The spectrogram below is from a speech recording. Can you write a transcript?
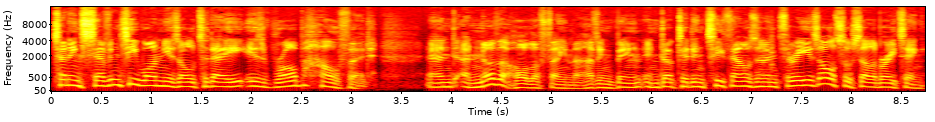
Turning 71 years old today is Rob Halford. And another Hall of Famer, having been inducted in 2003, is also celebrating.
